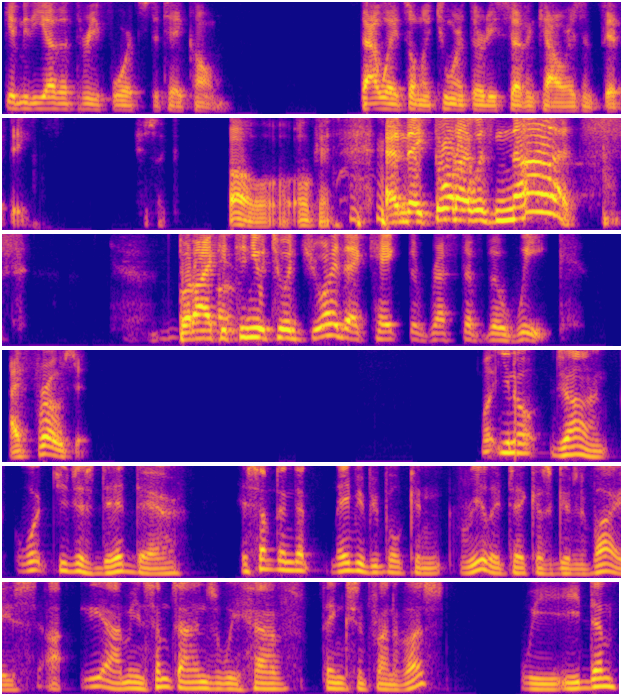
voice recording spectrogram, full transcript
give me the other three fourths to take home. That way it's only 237 calories and 50. She's like, Oh, okay. and they thought I was nuts. But I continued to enjoy that cake the rest of the week. I froze it. Well, you know, John, what you just did there is something that maybe people can really take as good advice. Uh, yeah, I mean, sometimes we have things in front of us, we eat them,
